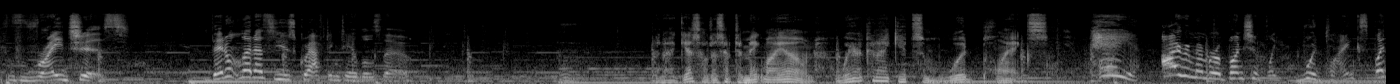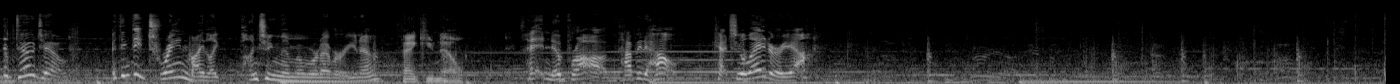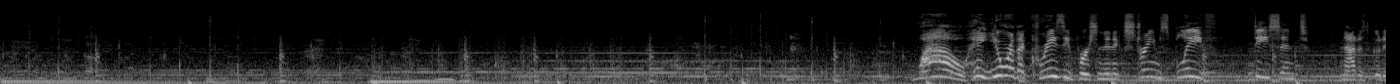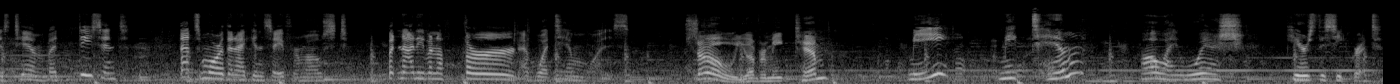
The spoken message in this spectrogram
Righteous. They don't let us use crafting tables, though. Then I guess I'll just have to make my own. Where can I get some wood planks? Hey, I remember a bunch of, like, wood planks by the dojo. I think they train by, like, punching them or whatever, you know? Thank you, Nell. Hey, no prob. Happy to help. Catch you later, yeah? Wow, hey, you are that crazy person in Extreme Spleef. Decent. Not as good as Tim, but decent. That's more than I can say for most. But not even a third of what Tim was. So, you ever meet Tim? Me? Meet Tim? Oh, I wish. Here's the secret.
